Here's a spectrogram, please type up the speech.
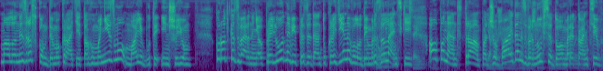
мало не зразком демократії та гуманізму, має бути іншою. Коротке звернення оприлюднив і президент України Володимир Зеленський. А опонент Трампа Джо Байден звернувся до американців.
